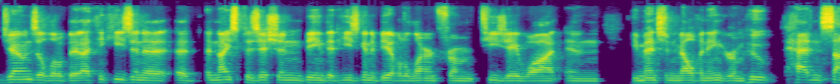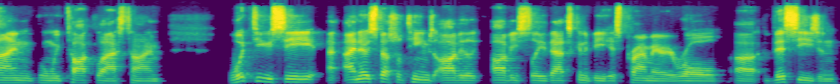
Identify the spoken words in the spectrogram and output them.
Jones a little bit, I think he's in a, a, a nice position, being that he's going to be able to learn from T.J. Watt and you mentioned Melvin Ingram, who hadn't signed when we talked last time. What do you see? I know special teams, obviously, obviously that's going to be his primary role uh, this season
